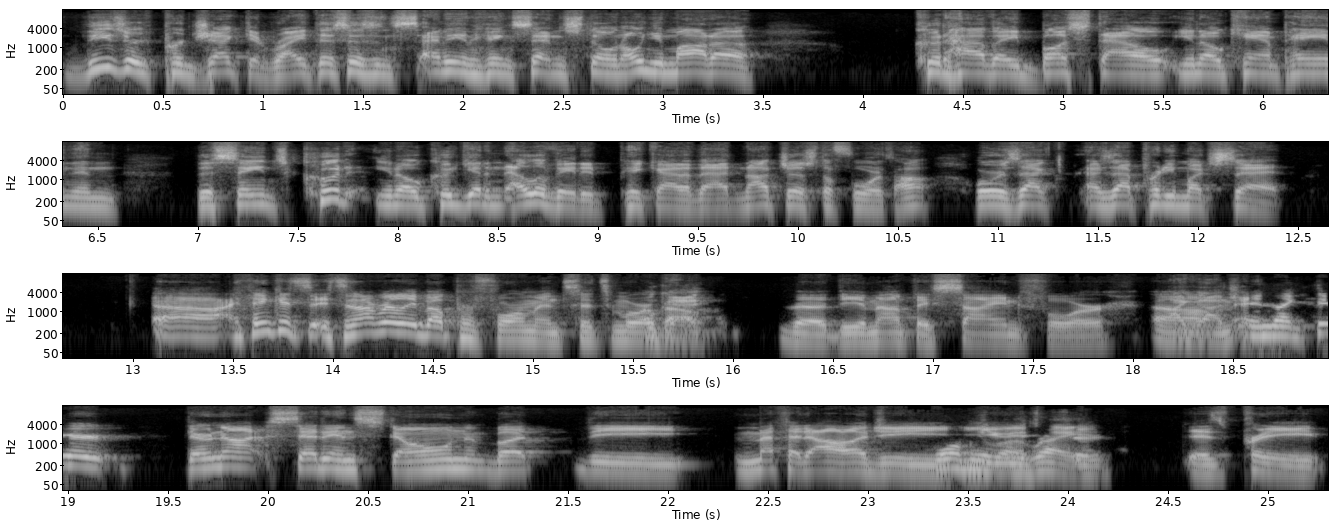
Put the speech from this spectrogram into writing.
these are projected, right? This isn't anything set in stone. Onyemata could have a bust out, you know, campaign, and the Saints could, you know, could get an elevated pick out of that, not just the fourth, huh? Or is that is that pretty much set? Uh, I think it's it's not really about performance. It's more Okay. about the the amount they signed for. Um, I gotcha. And like they're they're not set in stone, but the methodology Formula, used right. is pretty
